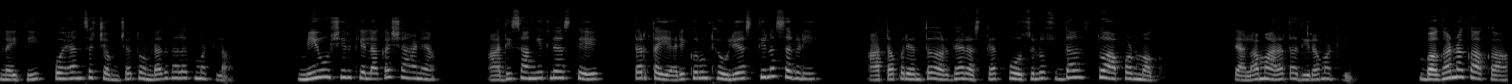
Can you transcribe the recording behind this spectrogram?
नैतिक पोह्यांचा चमचा तोंडात घालत म्हटला. मी उशीर केला का शहाण्या? आधी सांगितले असते तर तयारी करून ठेवली असती ना सगळी. आतापर्यंत अर्ध्या रस्त्यात पोहोचलो सुद्धा असतो आपण मग. त्याला मारत अधिरा म्हटली. बघा ना काका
